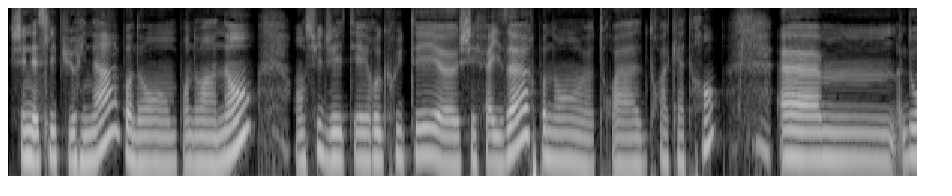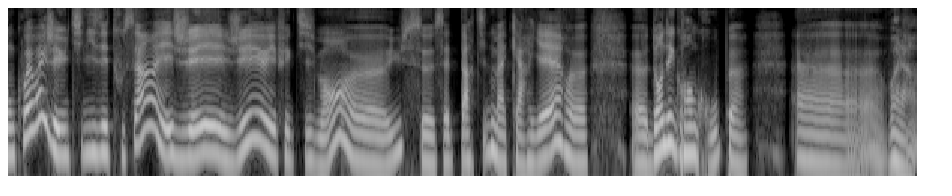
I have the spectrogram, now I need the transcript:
chez Nestlé Purina pendant pendant un an. Ensuite, j'ai été recrutée euh, chez Pfizer pendant trois trois ans. Euh, donc ouais ouais, j'ai utilisé tout ça et j'ai effectivement euh, eu ce- cette partie de ma carrière euh, dans des grands groupes. Voilà.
